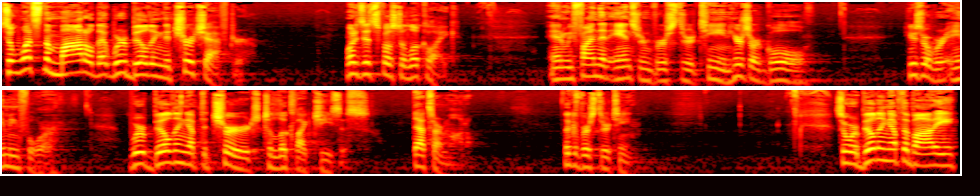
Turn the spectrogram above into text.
So, what's the model that we're building the church after? What is it supposed to look like? And we find that answer in verse 13. Here's our goal. Here's what we're aiming for. We're building up the church to look like Jesus. That's our model. Look at verse 13. So we're building up the body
